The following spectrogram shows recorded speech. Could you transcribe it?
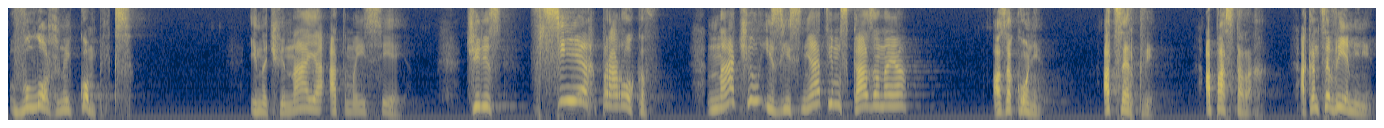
в ложный комплекс – и начиная от Моисея, через всех пророков начал изъяснять им сказанное о законе, о церкви, о пасторах, о конце времени.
